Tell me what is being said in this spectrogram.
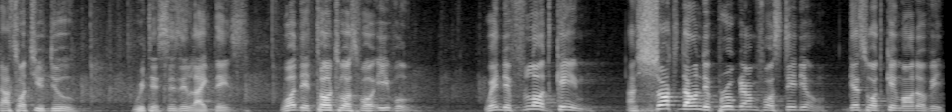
That's what you do with a season like this. What they thought was for evil. When the flood came and shut down the program for stadium, guess what came out of it?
